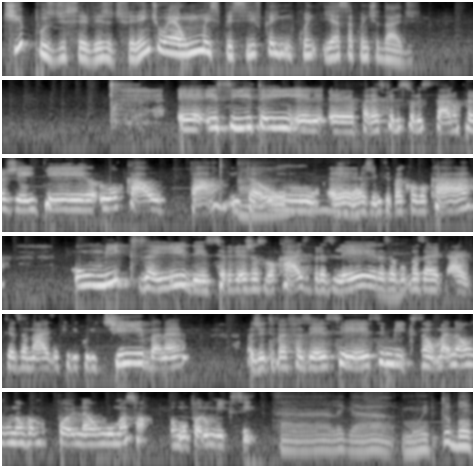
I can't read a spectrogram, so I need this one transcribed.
tipos de cerveja diferente ou é uma específica e essa quantidade? É, esse item, ele, é, parece que eles solicitaram para a gente local, tá? Então, ah. é, a gente vai colocar um mix aí de cervejas locais brasileiras, algumas artesanais aqui de Curitiba, né? A gente vai fazer esse, esse mix, não, mas não, não vamos pôr não uma só, vamos pôr um mix sim. Ah, legal. Muito bom.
